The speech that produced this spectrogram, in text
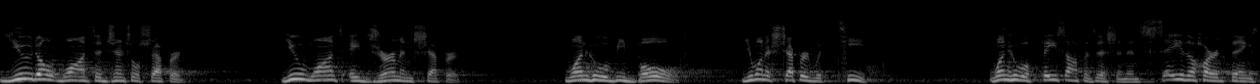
you don't want a gentle shepherd. You want a German shepherd, one who will be bold. You want a shepherd with teeth, one who will face opposition and say the hard things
